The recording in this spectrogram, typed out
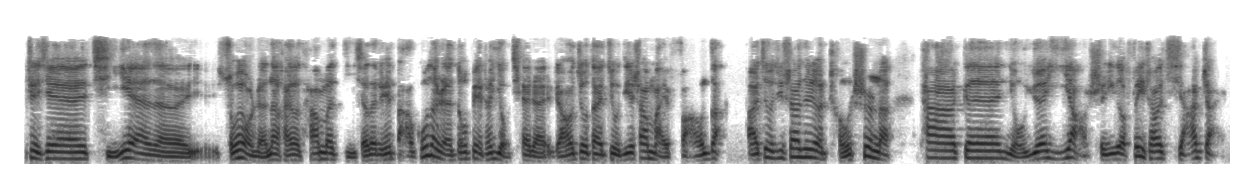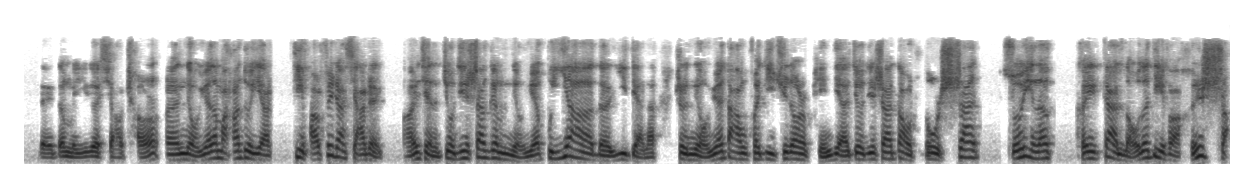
这些企业的所有人呢，还有他们底下的这些打工的人都变成有钱人，然后就在旧金山买房子。而旧金山这个城市呢，它跟纽约一样，是一个非常狭窄的这么一个小城。呃，纽约的曼哈顿一样，地盘非常狭窄。而且呢，旧金山跟纽约不一样的一点呢，是纽约大部分地区都是平地啊，旧金山到处都是山，所以呢，可以盖楼的地方很少。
